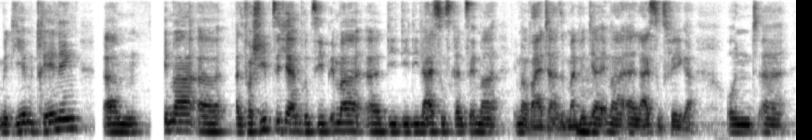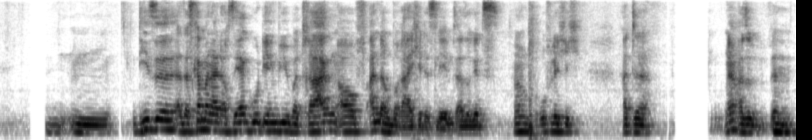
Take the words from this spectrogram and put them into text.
mit jedem Training ähm, immer, äh, also verschiebt sich ja im Prinzip immer äh, die, die, die Leistungsgrenze immer, immer weiter. Also man wird mhm. ja immer äh, leistungsfähiger. Und äh, diese, also das kann man halt auch sehr gut irgendwie übertragen auf andere Bereiche des Lebens. Also jetzt ja, beruflich, ich hatte, ja, ne, also äh, mhm.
